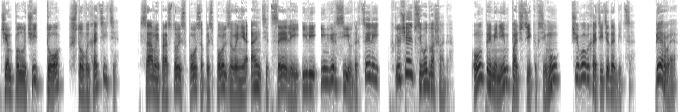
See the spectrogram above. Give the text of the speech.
чем получить то, что вы хотите. Самый простой способ использования антицелей или инверсивных целей включает всего два шага. Он применим почти ко всему, чего вы хотите добиться. Первое.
